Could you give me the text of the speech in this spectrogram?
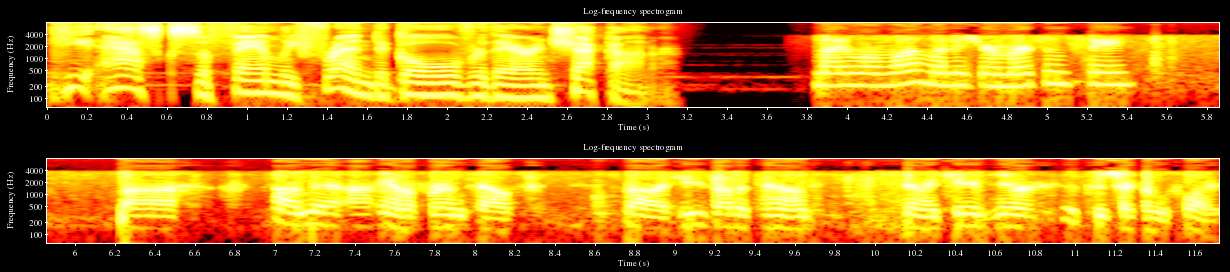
he asks a family friend to go over there and check on her. 911, what is your emergency? Uh, I'm at a friend's house. Uh, he's out of town, and I came here to check on his wife,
